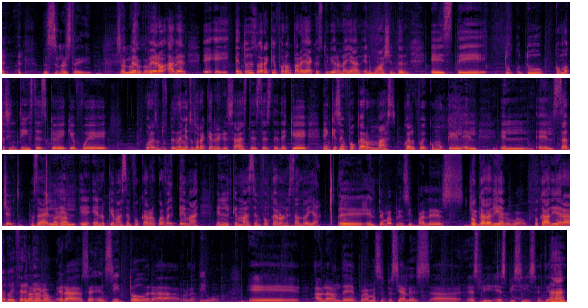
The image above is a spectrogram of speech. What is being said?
The Sooner State. Saludos pero, a todos. Pero, a ver, eh, eh, entonces ahora que fueron para allá, que estuvieron allá en Washington, este, ¿tú, tú cómo te sentiste? ¿Qué, qué fue ¿Cuáles son tus pensamientos ahora que regresaste? Este, ¿de qué, ¿En qué se enfocaron más? ¿Cuál fue como que el, el, el, subject? O sea, el, en lo que más se enfocaron. ¿Cuál fue el tema en el que más se enfocaron estando allá? Eh, el tema principal es o cada día O cada día era algo diferente. No, no, no. Era, o sea, en sí todo era relativo. Eh, hablaron de programas especiales, uh, SP, SPCs,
